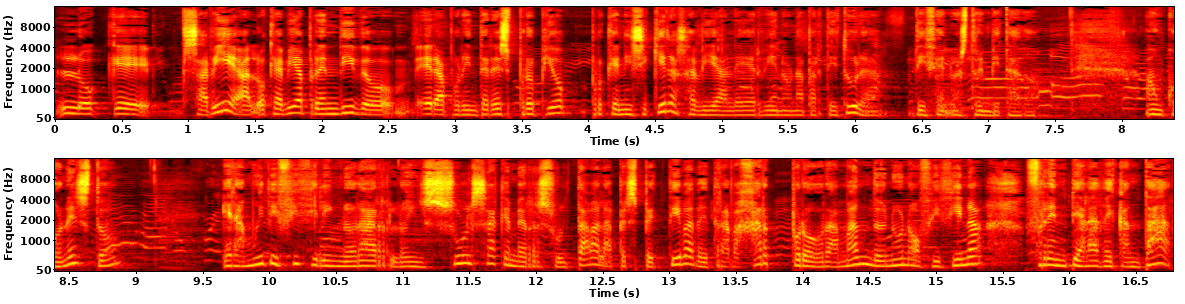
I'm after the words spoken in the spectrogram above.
lo que sabía, lo que había aprendido era por interés propio, porque ni siquiera sabía leer bien una partitura, dice nuestro invitado. Aun con esto, era muy difícil ignorar lo insulsa que me resultaba la perspectiva de trabajar programando en una oficina frente a la de cantar.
